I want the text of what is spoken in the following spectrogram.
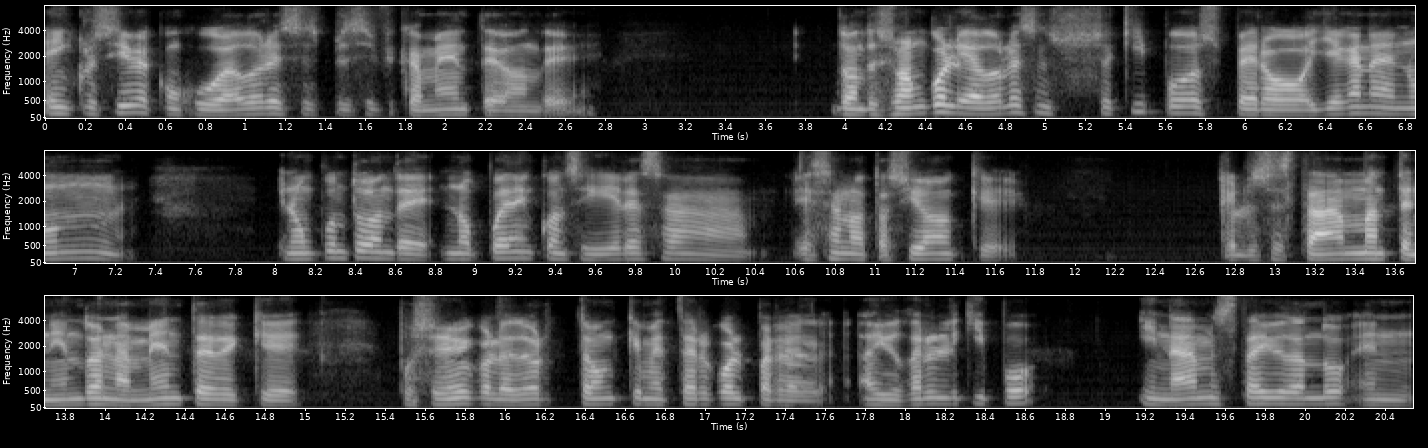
e inclusive con jugadores específicamente donde, donde son goleadores en sus equipos, pero llegan en un, en un punto donde no pueden conseguir esa, esa anotación que, que los está manteniendo en la mente de que pues soy el goleador, tengo que meter gol para ayudar al equipo y nada me está ayudando en,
